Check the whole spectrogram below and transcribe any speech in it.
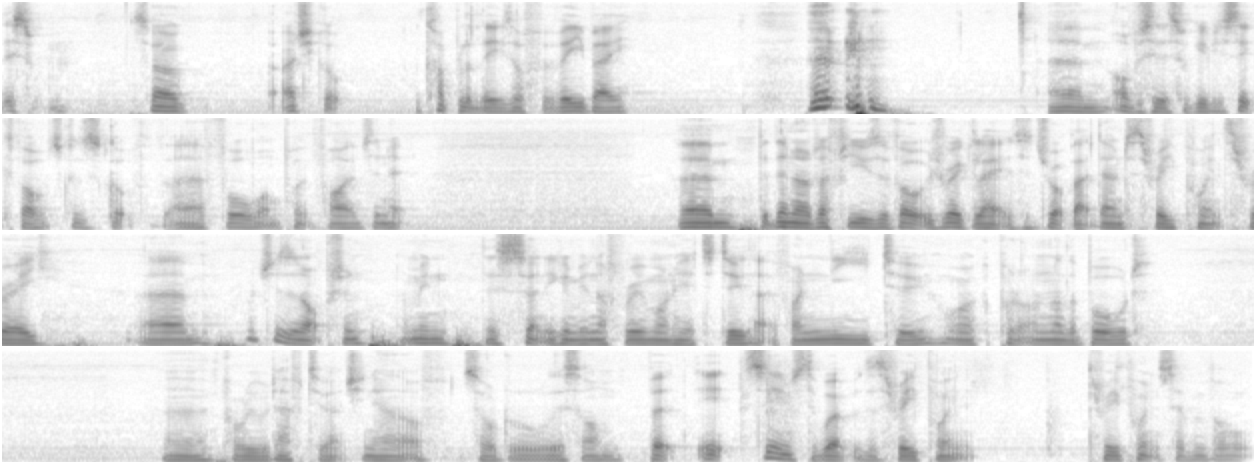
this one. So I actually got a couple of these off of eBay. um, obviously, this will give you 6 volts because it's got uh, four 1.5s in it. Um, but then I'd have to use a voltage regulator to drop that down to 3.3 um, which is an option. I mean, there's certainly going to be enough room on here to do that if I need to, or I could put it on another board. Uh, probably would have to actually now that I've soldered all this on, but it seems to work with the 3.3.7 volt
